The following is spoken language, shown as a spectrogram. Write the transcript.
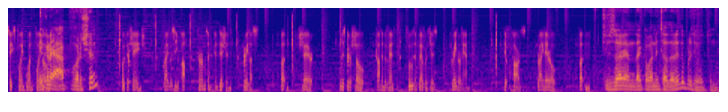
6.1.0. ఇక్కడ app version Book a change. Privacy pop. Terms and conditions. Rate us. Button. Share. List your show. Got an event. Food and beverages. Greater than. చూసారు ఎందాక అవన్నీ చదవలేదు ఇప్పుడు చదువుతుంది.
